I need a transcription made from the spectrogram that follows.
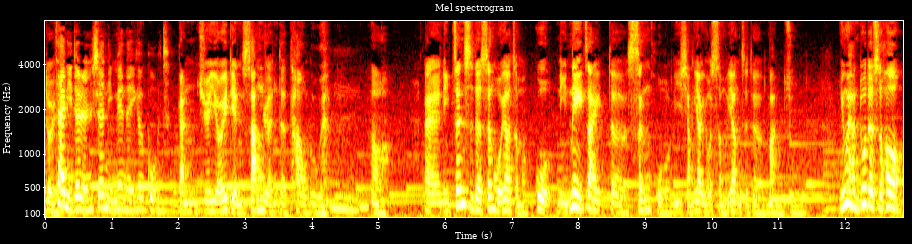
对在你的人生里面的一个过程，感觉有一点商人的套路。嗯，哦。呃，你真实的生活要怎么过？你内在的生活，你想要有什么样子的满足？因为很多的时候，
